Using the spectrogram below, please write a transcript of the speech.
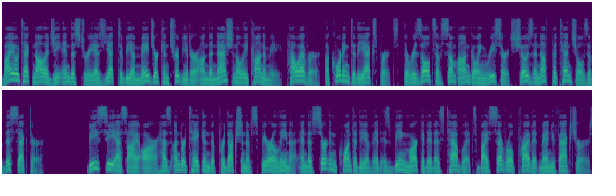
Biotechnology industry is yet to be a major contributor on the national economy, however, according to the experts, the results of some ongoing research shows enough potentials of this sector. BCSIR has undertaken the production of spirulina and a certain quantity of it is being marketed as tablets by several private manufacturers.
